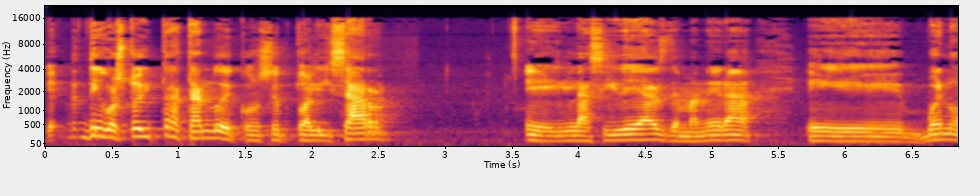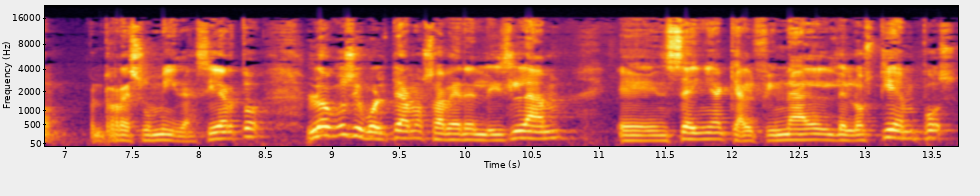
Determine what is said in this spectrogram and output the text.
Eh, digo, estoy tratando de conceptualizar eh, las ideas de manera, eh, bueno, resumida, ¿cierto? Luego si volteamos a ver el Islam, enseña que al final de los tiempos,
